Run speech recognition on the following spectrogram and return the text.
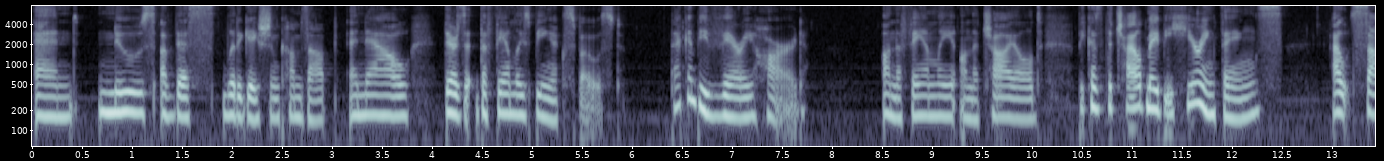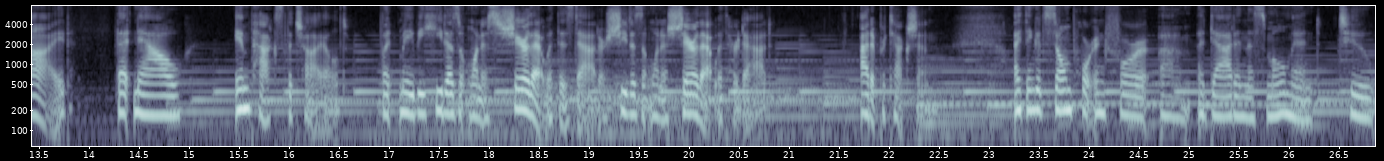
and news of this litigation comes up, and now there's the family's being exposed. That can be very hard on the family, on the child, because the child may be hearing things outside that now impacts the child, but maybe he doesn't want to share that with his dad or she doesn't want to share that with her dad out of protection. I think it's so important for um, a dad in this moment to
